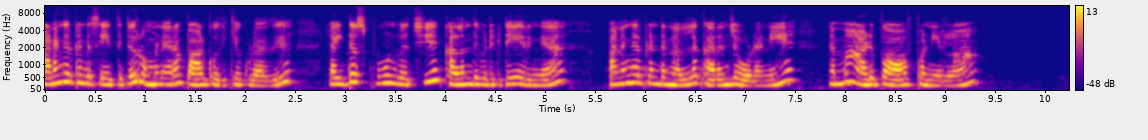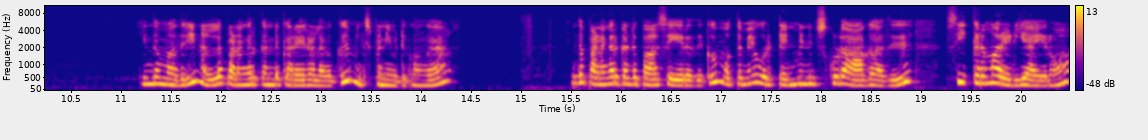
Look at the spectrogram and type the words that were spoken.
பனங்கற்கண்டு சேர்த்துட்டு ரொம்ப நேரம் பால் கொதிக்கக்கூடாது. லைட்டாக ஸ்பூன் வச்சு கலந்து விட்டுக்கிட்டே இருங்க. பனங்கற்கண்டு நல்லா கரைஞ்ச உடனே நம்ம அடுப்பை ஆஃப் பண்ணிடலாம். இந்த மாதிரி நல்ல பனங்கற்கண்டு கரையிற அளவுக்கு மிக்ஸ் பண்ணி விட்டுக்கோங்க. இந்த பனங்கற்கண்டு பால் செய்கிறதுக்கு மொத்தமே ஒரு டென் மினிட்ஸ் கூட ஆகாது. சீக்கிரமாக ரெடி ஆயிரும்.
